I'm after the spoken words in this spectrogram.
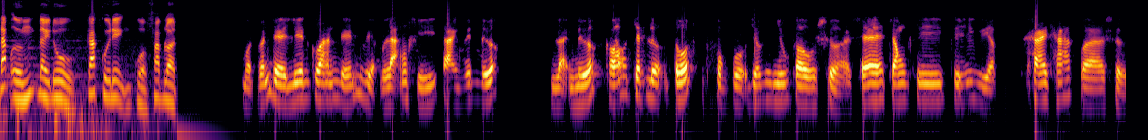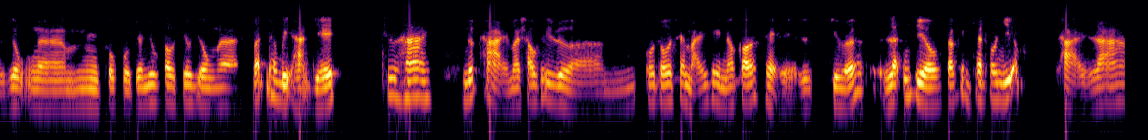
đáp ứng đầy đủ các quy định của pháp luật một vấn đề liên quan đến việc lãng phí tài nguyên nước loại nước có chất lượng tốt phục vụ cho cái nhu cầu sửa xe trong khi cái việc khai thác và sử dụng uh, phục vụ cho nhu cầu tiêu dùng uh, vẫn đang bị hạn chế. Thứ hai, nước thải mà sau khi rửa ô tô xe máy thì nó có thể chứa lẫn nhiều các cái chất ô nhiễm thải ra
